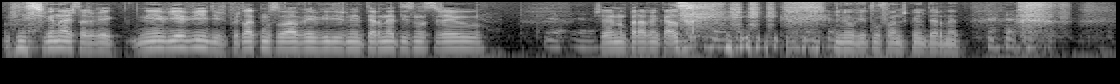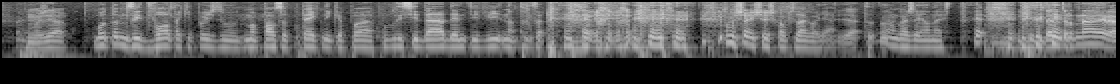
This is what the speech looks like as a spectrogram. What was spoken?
Não tinha esses canais, estás a ver? Nem havia vídeos, depois lá começou a haver vídeos na internet e isso não se já eu, Yeah, yeah. já eu não parava em casa e não havia telefones com internet. Mas já, Bom, estamos aí de volta aqui depois de um- uma pausa técnica para a publicidade, MTV. Não, estou a. Vamos só encher os copos de água, já. já. Tu não gosto é honesto. da torneira.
